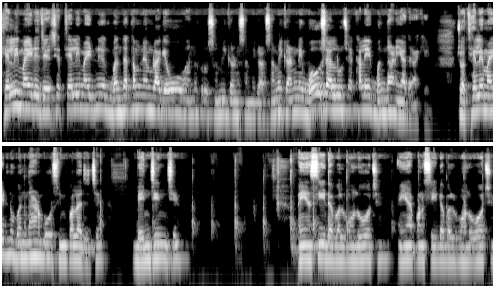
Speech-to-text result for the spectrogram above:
થેલીમાઇડ જે છે થેલીમાઇડનું એક બંધા તમને એમ લાગે, ઓહ અનકરું સમીકરણ સમીકરણ. સમીકરણની બહુ સહેલું છે, ખાલી એક બંધાણ યાદ રાખેલું જો થેલેમાઇડનું બંધારણ બહુ સિમ્પલ જ છે. બેન્ઝીન છે. અહીંયા સી ડબલ બોન્ડ ઓ છે. અહીંયા પણ સી ડબલ બોન્ડ ઓ છે.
